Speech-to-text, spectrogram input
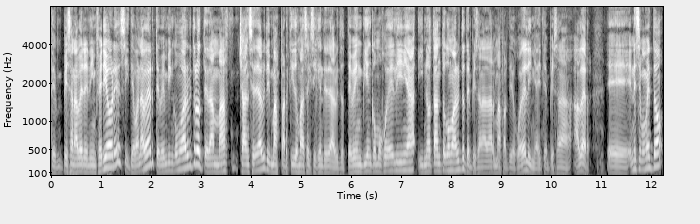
Te, empiezan a ver en inferiores y te van a ver, te ven bien como árbitro, te dan más chance de árbitro y más partidos más exigentes de árbitro. Te ven bien como juez de línea y no tanto como árbitro, te empiezan a dar más partidos de juez de línea y te empiezan a, a ver. Eh, en ese momento,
